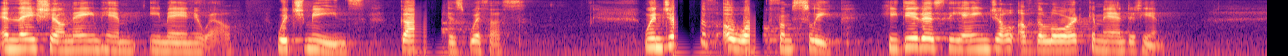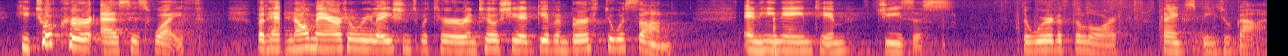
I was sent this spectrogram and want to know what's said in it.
and they shall name him Emmanuel, which means God is with us. When Joseph awoke from sleep, he did as the angel of the Lord commanded him. He took her as his wife, but had no marital relations with her until she had given birth to a son, and he named him Jesus. The word of the Lord. Thanks be to God.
